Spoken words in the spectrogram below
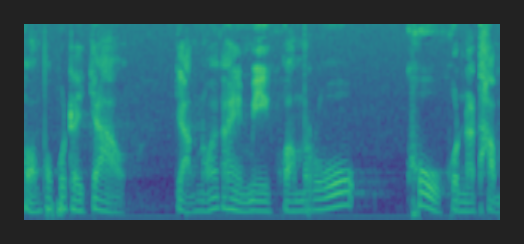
ของพระพุทธเจ้า อย่างน้อยก็ให้มีความรู้คู่คุณธรรม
